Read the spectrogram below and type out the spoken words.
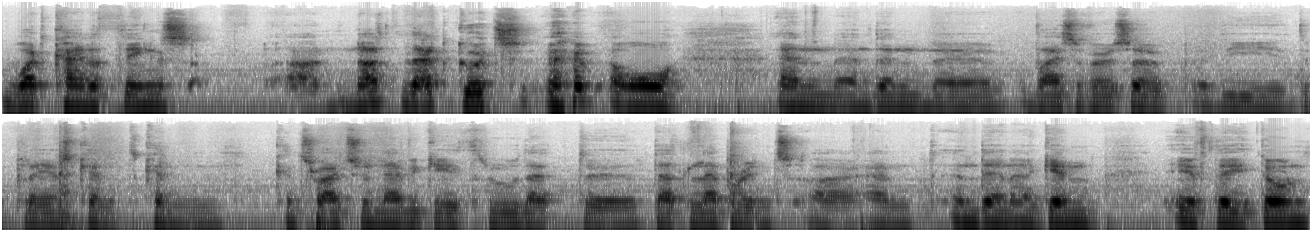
what kind of things are not that good or and and then uh, vice versa the the players can can can try to navigate through that uh, that labyrinth uh, and and then again if they don't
